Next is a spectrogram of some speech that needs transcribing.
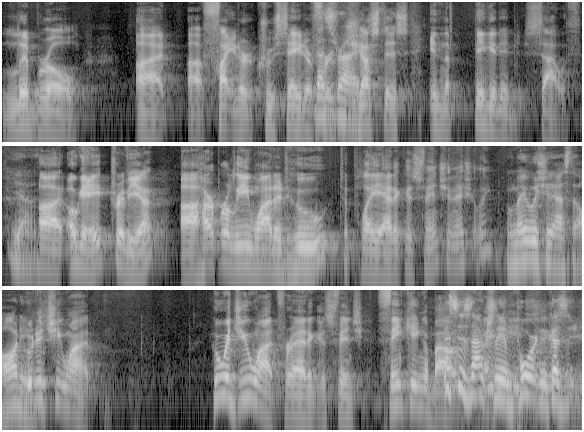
liberal uh, uh, fighter, crusader That's for right. justice in the bigoted South. Yeah. Uh, okay, trivia. Uh, Harper Lee wanted who to play Atticus Finch initially? Well, maybe we should ask the audience. Who did she want? Who would you want for Atticus Finch thinking about? This is actually important because it,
